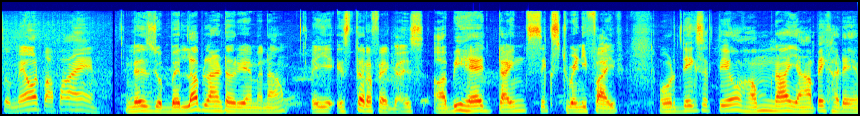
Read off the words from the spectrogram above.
सो so, मैं और पापा आए हैं। गैस जो बिरला प्लानटोरियम है ना ये इस तरफ़ है गाइस अभी है टाइम 6:25 और देख सकते हो हम ना यहाँ पे खड़े हैं।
